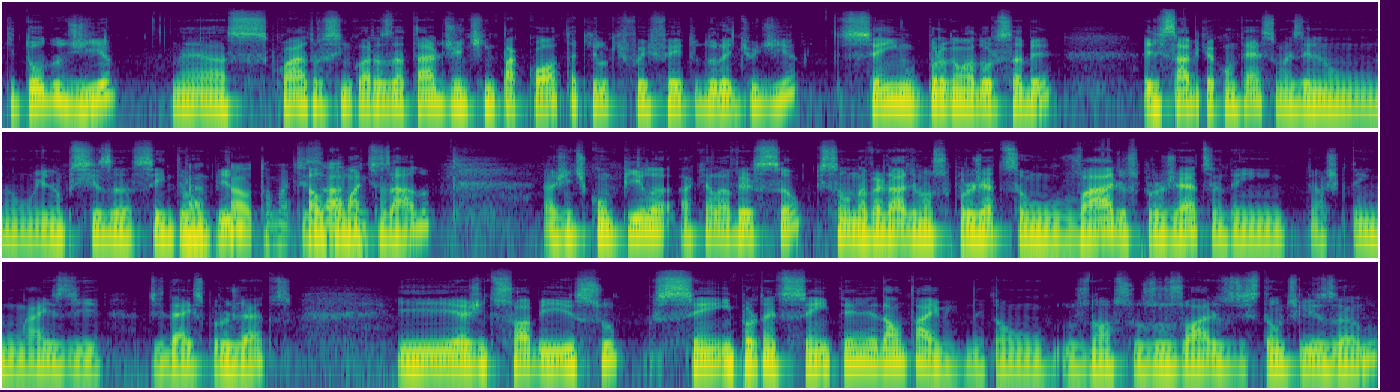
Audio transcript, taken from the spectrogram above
que todo dia, né, às 4, 5 horas da tarde, a gente empacota aquilo que foi feito durante o dia, sem o programador saber ele sabe que acontece, mas ele não, não ele não precisa ser interrompido. Está tá automatizado. Tá automatizado. Então. A gente compila aquela versão, que são, na verdade, o nosso projeto são vários projetos, né? tem, acho que tem mais de, de 10 projetos. E a gente sobe isso sem, importante, sem ter downtime. Então, os nossos usuários estão utilizando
